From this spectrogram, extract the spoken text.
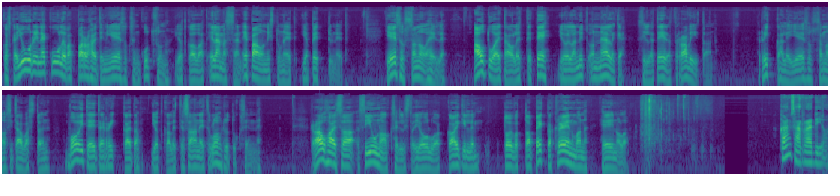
Koska juuri ne kuulevat parhaiten Jeesuksen kutsun, jotka ovat elämässään epäonnistuneet ja pettyneet. Jeesus sanoo heille, autuaita olette te, joilla nyt on nälkä, sillä teidät ravitaan. Rikkaille Jeesus sanoo sitä vastoin, voi teitä rikkaita, jotka olette saaneet lohdutuksenne. Rauhaisaa siunauksellista joulua kaikille toivottaa Pekka Kreenman Heinola. Kansanradio.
